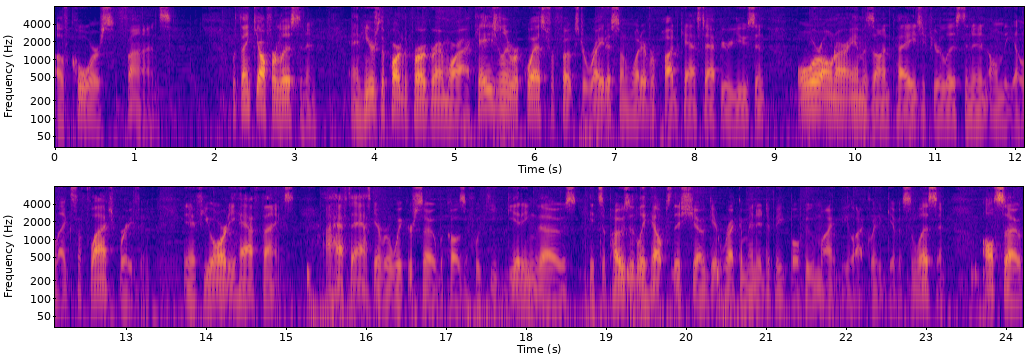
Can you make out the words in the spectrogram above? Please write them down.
of course, fines. Well, thank y'all for listening. And here's the part of the program where I occasionally request for folks to rate us on whatever podcast app you're using or on our Amazon page if you're listening on the Alexa Flash Briefing. And if you already have, thanks. I have to ask every week or so because if we keep getting those, it supposedly helps this show get recommended to people who might be likely to give us a listen. Also,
